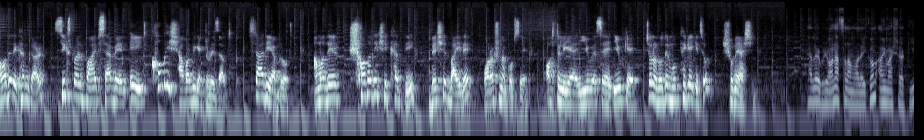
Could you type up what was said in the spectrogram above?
আমাদের এখানকার six point five seven eight খুবই স্বাভাবিক একটা রেজাল্ট স্টাডি অ্যাব্রোড আমাদের শতাধিক শিক্ষার্থী দেশের বাইরে পড়াশোনা করছে। অস্ট্রেলিয়া ইউএসএ ইউকে চলো ওদের মুখ থেকে কিছু শুনে আসি। হ্যালো এভরিওয়ান আসসালামু আলাইকুম। আমি মাশরাফি।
